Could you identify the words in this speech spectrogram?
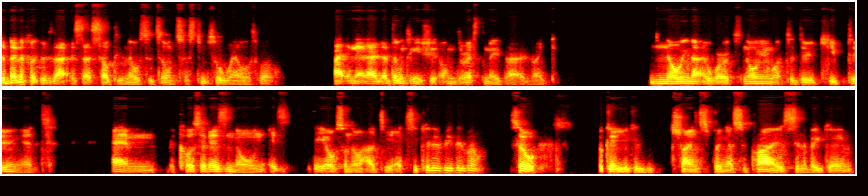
the benefit of that is that Celtic knows its own system so well as well. I, and I, I don't think you should underestimate that. Like knowing that it works, knowing what to do, keep doing it, um, because it is known, is they also know how to execute it really well. So, okay, you can try and spring a surprise in a big game.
